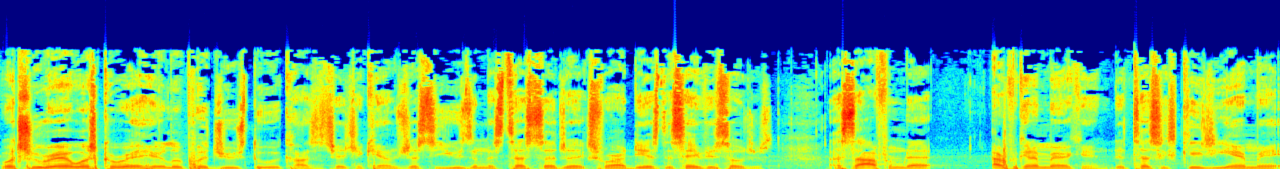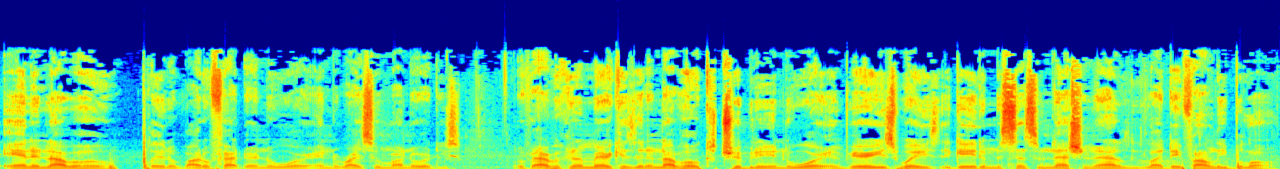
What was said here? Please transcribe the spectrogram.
What you read was correct. Hitler put Jews through concentration camps just to use them as test subjects for ideas to save his soldiers. Aside from that, African American, the Tuskegee Airmen, and the Navajo played a vital factor in the war and the rights of minorities. With African Americans and the Navajo contributing in the war in various ways, it gave them a sense of nationality like they finally belonged.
